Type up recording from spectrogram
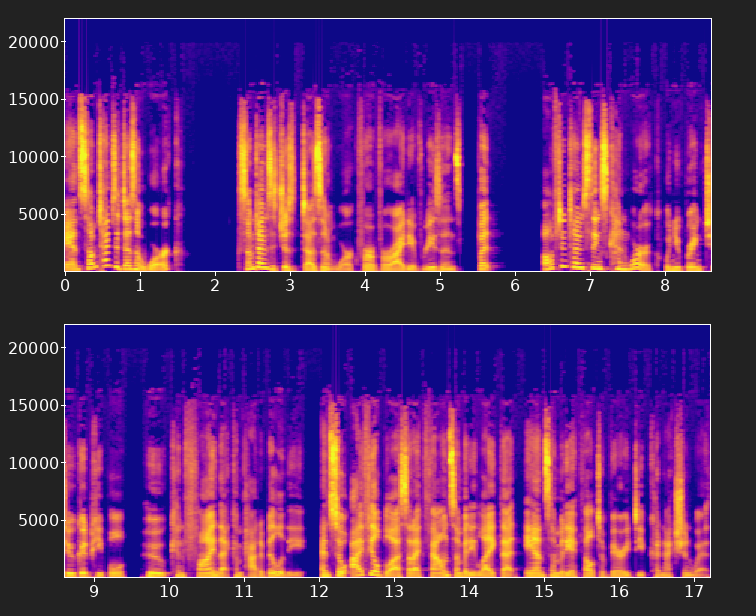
And sometimes it doesn't work. Sometimes it just doesn't work for a variety of reasons, but oftentimes things can work when you bring two good people who can find that compatibility. And so I feel blessed that I found somebody like that and somebody I felt a very deep connection with.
